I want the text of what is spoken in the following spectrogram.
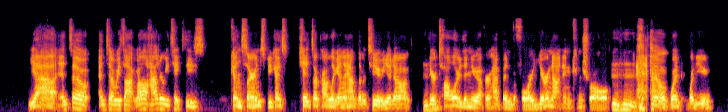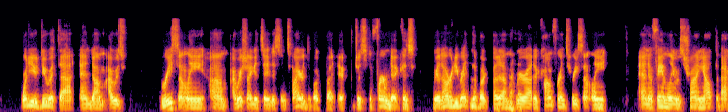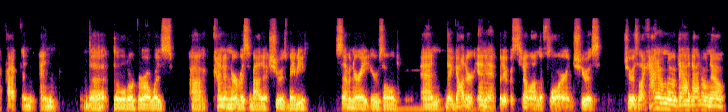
Yeah, and so and so we thought, well, how do we take these concerns because kids are probably going to have them too. You know, Mhm. you're taller than you ever have been before. You're not in control. Mhm. what what do you what do you do with that? And um, I was recently. Um, I wish I could say this inspired the book, but it just affirmed it because we had already written the book. But um, we were at a conference recently, and a family was trying out the backpack, and and the the little girl was uh, kind of nervous about it. She was maybe seven or eight years old, and they got her in it, but it was still on the floor, and she was she was like, "I don't know, Dad, I don't know."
